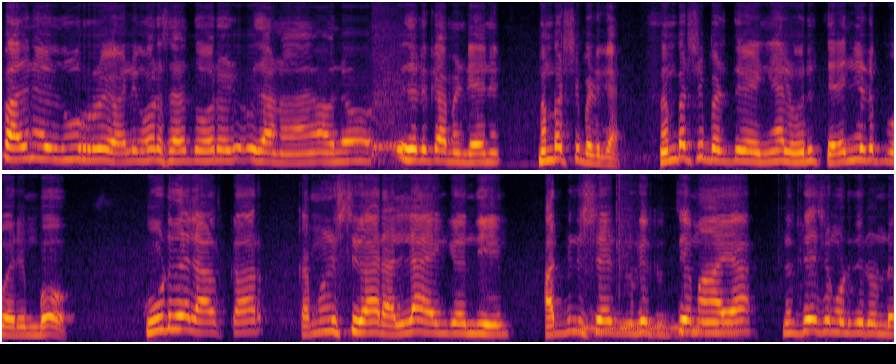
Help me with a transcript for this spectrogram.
ഇപ്പൊ അതിന് നൂറ് രൂപയോ അല്ലെങ്കിൽ ഓരോ സ്ഥലത്ത് ഓരോ ഇതാണ് അവന് ഇതെടുക്കാൻ വേണ്ടി അതിന് മെമ്പർഷിപ്പ് എടുക്കാൻ. മെമ്പർഷിപ്പ് എടുത്തു കഴിഞ്ഞാൽ ഒരു തിരഞ്ഞെടുപ്പ് വരുമ്പോൾ കൂടുതൽ ആൾക്കാർ കമ്മ്യൂണിസ്റ്റുകാരല്ല എങ്കിൽ എന്ത് ചെയ്യും? അഡ്മിനിസ്ട്രേറ്റർക്ക് കൃത്യമായ നിർദ്ദേശം കൊടുത്തിട്ടുണ്ട്.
